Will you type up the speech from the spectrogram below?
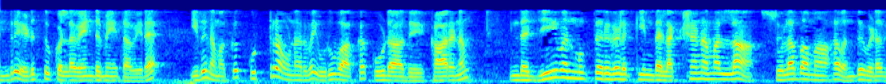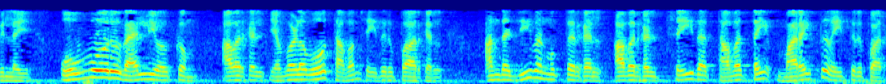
என்று எடுத்துக்கொள்ள வேண்டுமே தவிர இது நமக்கு குற்ற உணர்வை உருவாக்க கூடாது. காரணம் இந்த ஜீவன் முக்தர்களுக்கு இந்த லட்சணமெல்லாம் சுலபமாக வந்து விடவில்லை. ஒவ்வொரு வேல்யூக்கும் அவர்கள் எவ்வளவோ தவம் செய்திருப்பார்கள். அந்த ஜீவன் முக்தர்கள் அவர்கள் செய்த தவத்தை மறைத்து வைத்திருப்பார்.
